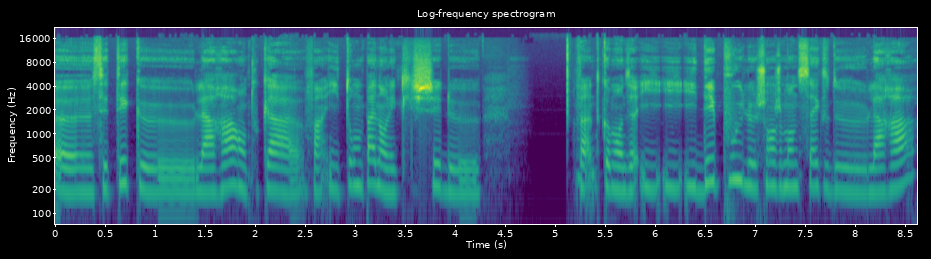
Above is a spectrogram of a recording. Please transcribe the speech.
euh, c'était que Lara, en tout cas, enfin, il tombe pas dans les clichés de, enfin, comment dire, il, dépouille le changement de sexe de Lara,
